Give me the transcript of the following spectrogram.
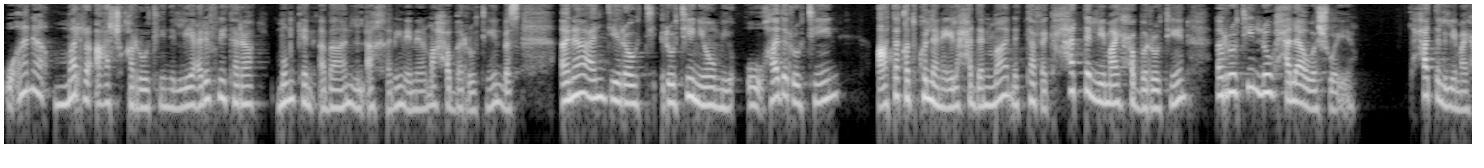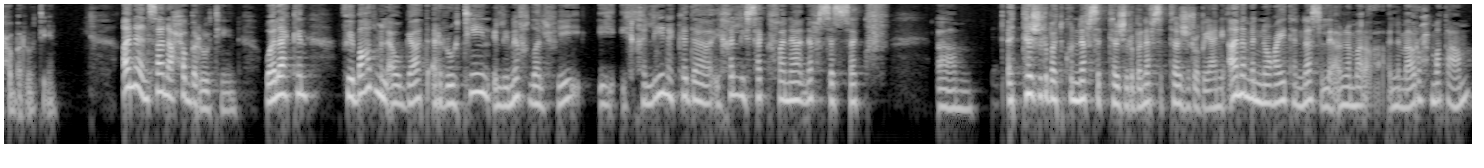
وأنا مرة أعشق الروتين. اللي يعرفني ترى ممكن أبان للآخرين إني ما أحب الروتين بس أنا عندي روتين يومي وهذا الروتين أعتقد كلنا إلى حد ما نتفق حتى اللي ما يحب الروتين الروتين له حلاوة شوية حتى اللي ما يحب الروتين. أنا انسانه أحب الروتين ولكن في بعض من الأوقات الروتين اللي نفضل فيه يخلينا كذا يخلي سقفنا نفس السقف التجربة تكون نفس التجربة نفس التجربة. يعني أنا من نوعية الناس اللي لما لما أروح مطعم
